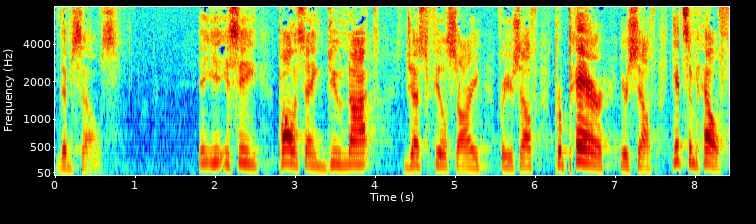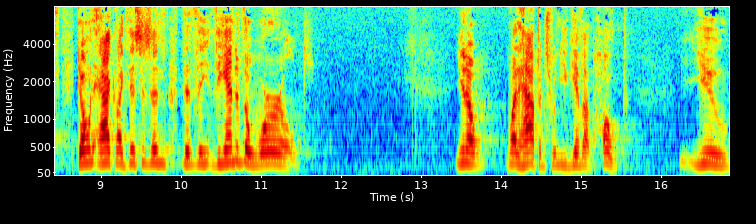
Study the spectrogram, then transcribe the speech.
themselves. You, see, Paul is saying, do not just feel sorry for yourself. Prepare yourself. Get some health. Don't act like this is in the, the, the end of the world. You know what happens when you give up hope? You,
